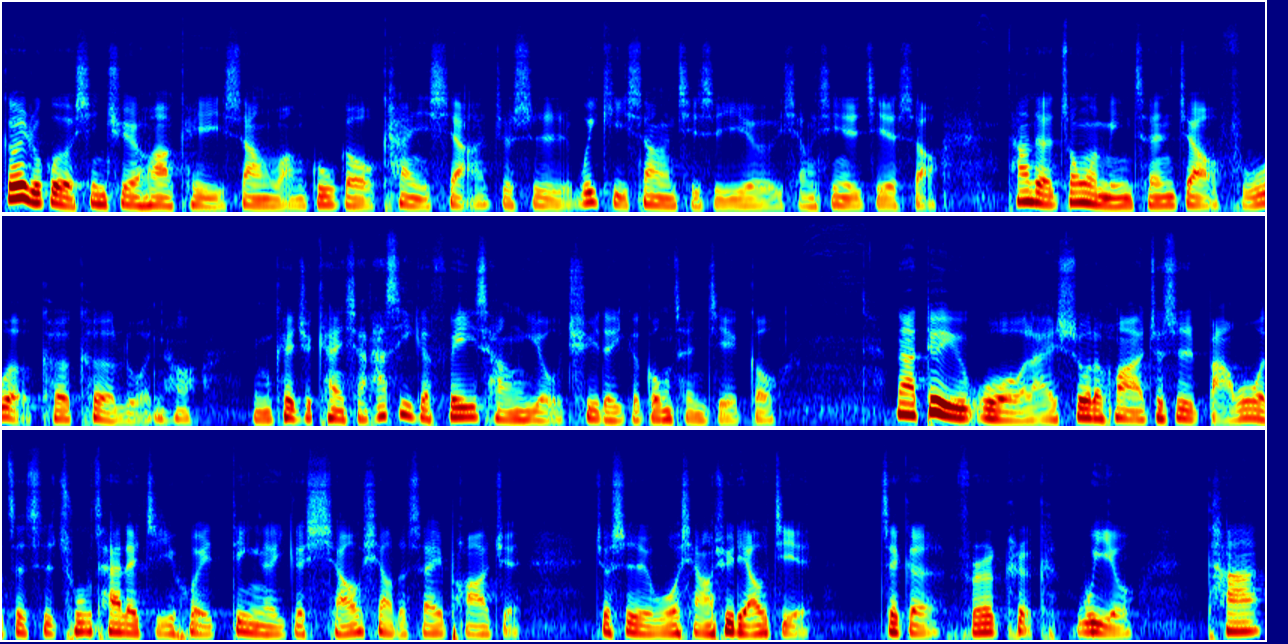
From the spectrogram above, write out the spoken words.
各位如果有兴趣的话，可以上网 Google 看一下，就是 Wiki 上其实也有详细的介绍。它的中文名称叫福尔科克轮，哈，你们可以去看一下。它是一个非常有趣的一个工程结构。那对于我来说的话，就是把握这次出差的机会，定了一个小小的 side project，就是我想要去了解这个 Falkirk Wheel，它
